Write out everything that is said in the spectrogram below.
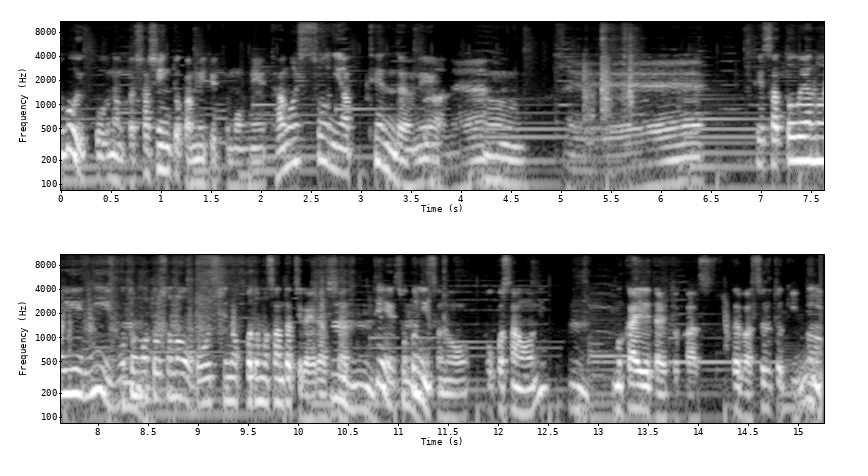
すごいこうなんか写真とか見ててもね楽しそうにやってんだよね。そうだね。うん、へで里親の家にもともとそのお家の子供さんたちがいらっしゃって、うんうんそこにそのお子さんをねうん。迎え入れたりとか例えばするときに、うん。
